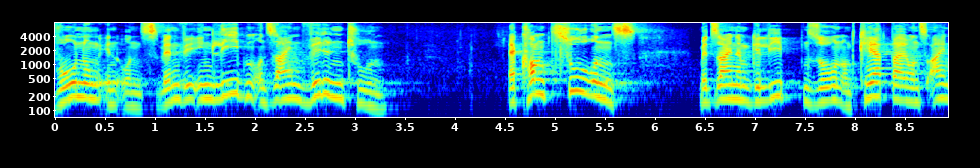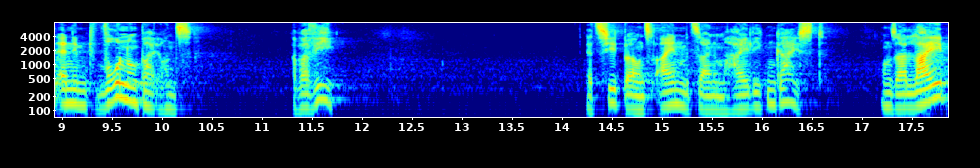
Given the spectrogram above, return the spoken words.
Wohnung in uns, wenn wir ihn lieben und seinen Willen tun. Er kommt zu uns mit seinem geliebten Sohn und kehrt bei uns ein. Er nimmt Wohnung bei uns. Aber wie? Er zieht bei uns ein mit seinem Heiligen Geist. Unser Leib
